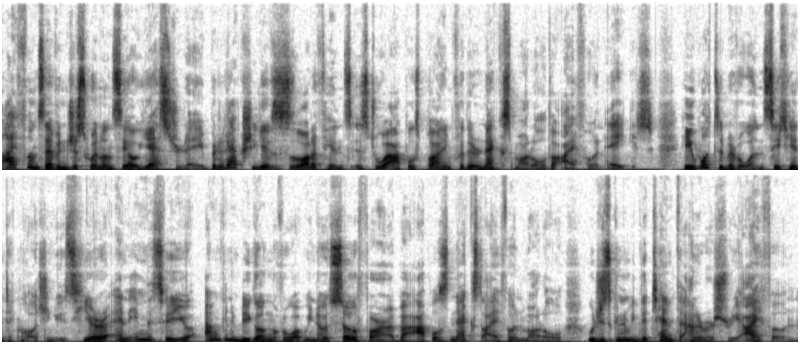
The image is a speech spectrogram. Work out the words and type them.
iPhone 7 just went on sale yesterday, but it actually gives us a lot of hints as to what Apple's planning for their next model, the iPhone 8. Hey, what's up everyone, CTN Technology News here, and in this video, I'm going to be going over what we know so far about Apple's next iPhone model, which is going to be the 10th anniversary iPhone.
